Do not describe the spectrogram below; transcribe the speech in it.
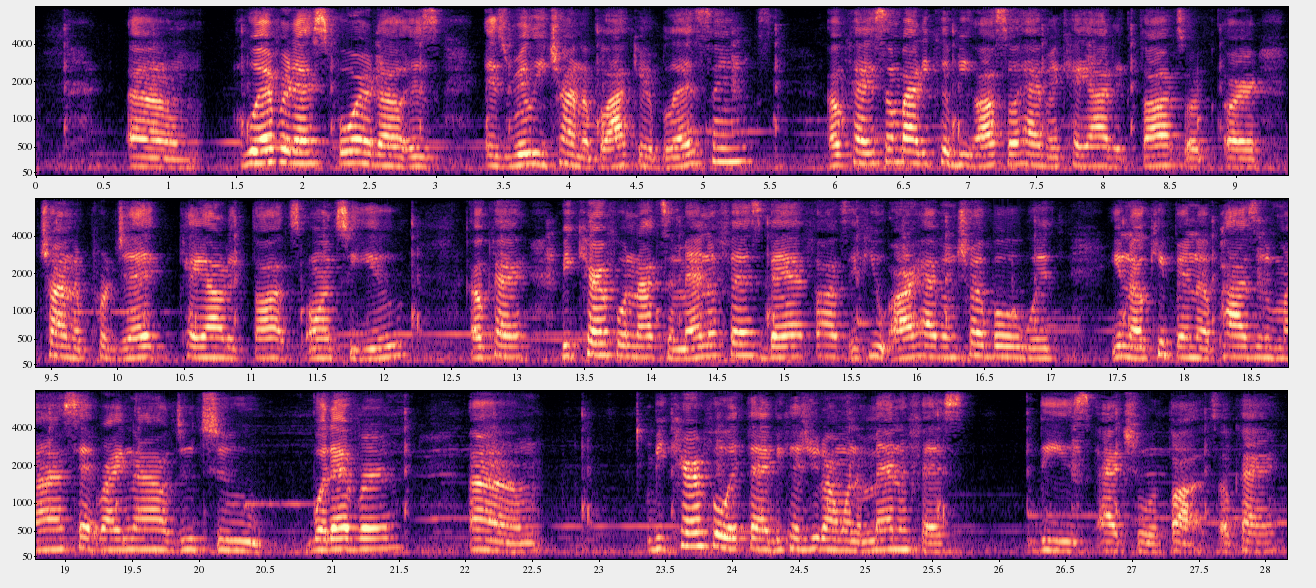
Um, whoever that's for though is is really trying to block your blessings. Okay, somebody could be also having chaotic thoughts or, or trying to project chaotic thoughts onto you. Okay, be careful not to manifest bad thoughts if you are having trouble with, you know, keeping a positive mindset right now due to whatever. Um, be careful with that because you don't want to manifest these actual thoughts. Okay,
